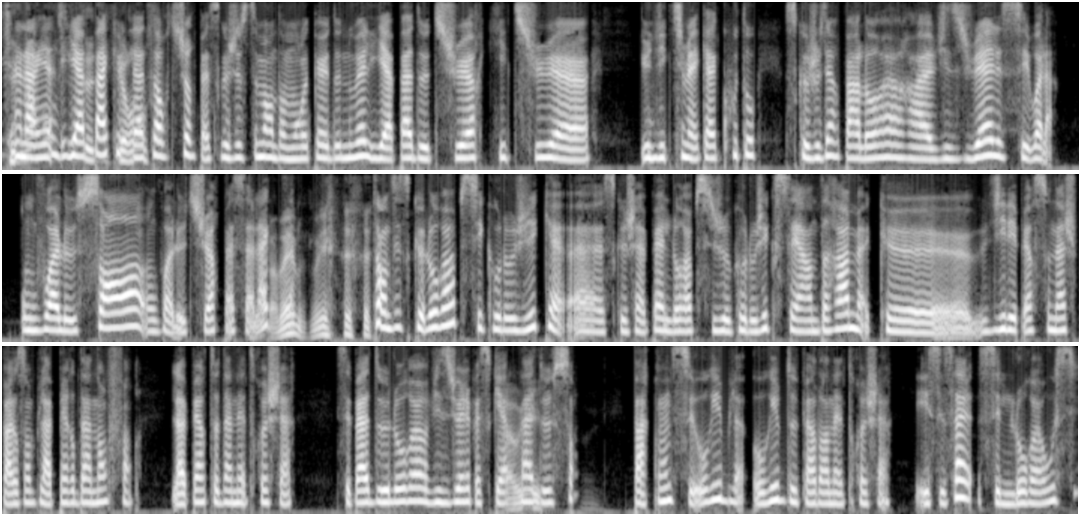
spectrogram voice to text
C'est Alors, il n'y a, pas que de la torture, parce que justement, dans mon recueil de nouvelles, il n'y a pas de tueur qui tue euh, une victime avec un couteau. Ce que je veux dire par l'horreur euh, visuelle, c'est voilà, on voit le sang, on voit le tueur passer à l'acte. Oui. Tandis que l'horreur psychologique, euh, ce que j'appelle l'horreur psychologique, c'est un drame que vivent les personnages, par exemple la perte d'un enfant, la perte d'un être cher. C'est pas de l'horreur visuelle parce qu'il n'y a Ah pas oui. de sang. Par contre, c'est horrible, horrible de perdre un être cher. Et c'est ça, c'est de l'horreur aussi.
